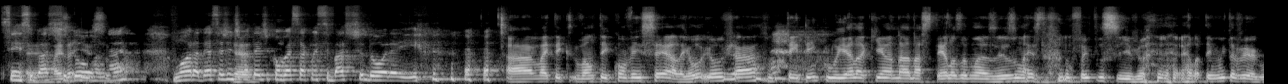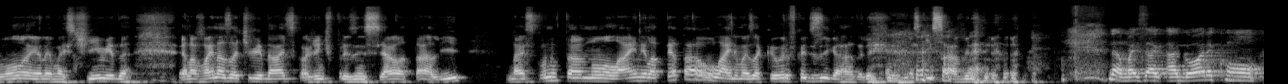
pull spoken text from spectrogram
Sem esse é, é bastidor, é né? Uma hora dessa a gente é. vai ter de conversar com esse bastidor aí. Ah, vai ter que, vamos ter que convencer ela. Eu, eu já tentei incluir ela aqui na, nas telas algumas vezes, mas não foi possível. Ela tem muita vergonha, ela é mais tímida, ela vai nas atividades com a gente presencial, ela tá ali, mas quando tá no online, ela até tá online, mas a câmera fica desligada ali. Mas quem sabe, né? Não, mas agora com,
